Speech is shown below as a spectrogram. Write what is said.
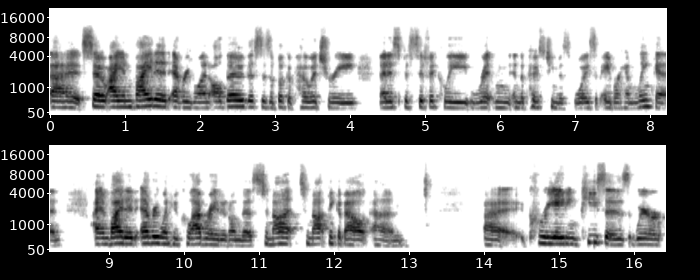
uh, so I invited everyone, although this is a book of poetry that is specifically written in the posthumous voice of Abraham Lincoln, I invited everyone who collaborated on this to not to not think about um, uh, creating pieces where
